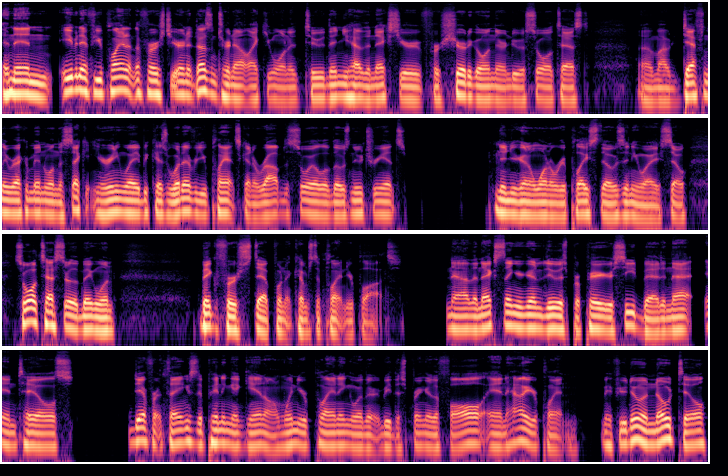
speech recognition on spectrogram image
And then even if you plant it the first year and it doesn't turn out like you wanted to, then you have the next year for sure to go in there and do a soil test um, I would definitely recommend one the second year anyway because whatever you plant is going to rob the soil of those nutrients. And then you're going to want to replace those anyway. So soil tests are the big one, big first step when it comes to planting your plots. Now the next thing you're going to do is prepare your seed bed, and that entails different things depending again on when you're planting, whether it be the spring or the fall, and how you're planting. If you're doing no till,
